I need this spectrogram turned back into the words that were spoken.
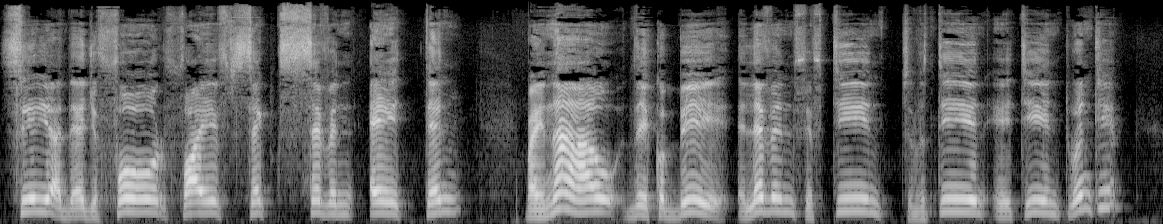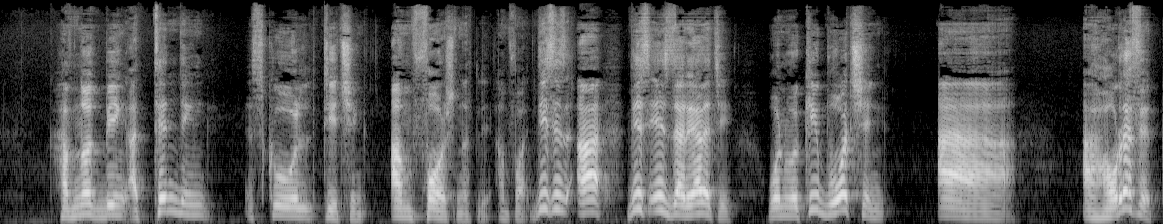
Syria at the age of 4, 5, 6, 7, 8, 10, by now they could be 11, 15, 17, 18, 20, have not been attending school teaching. Unfortunately, unfortunately. This is a, this is the reality. When we keep watching a, a horrific,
